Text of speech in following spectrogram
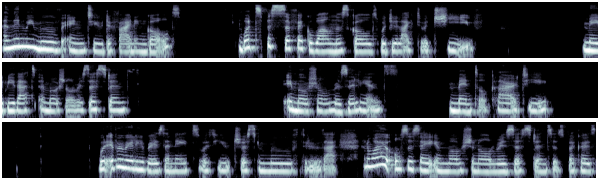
And then we move into defining goals. What specific wellness goals would you like to achieve? Maybe that's emotional resistance, emotional resilience, mental clarity, whatever really resonates with you, just move through that. And why I also say emotional resistance is because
